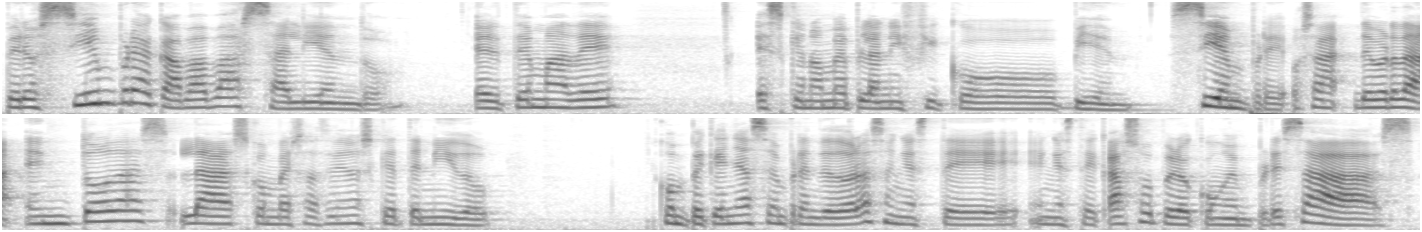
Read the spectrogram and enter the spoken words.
pero siempre acababa saliendo el tema de es que no me planifico bien, siempre, o sea, de verdad, en todas las conversaciones que he tenido con pequeñas emprendedoras en este, en este caso, pero con empresas,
